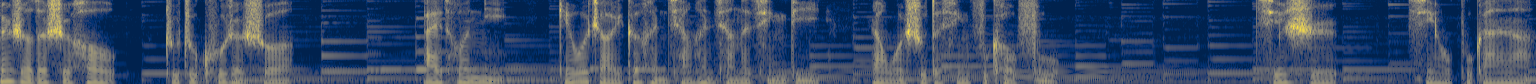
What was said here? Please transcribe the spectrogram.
分手的时候，猪猪哭着说：“拜托你给我找一个很强很强的情敌，让我输得心服口服。”其实，心有不甘啊。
